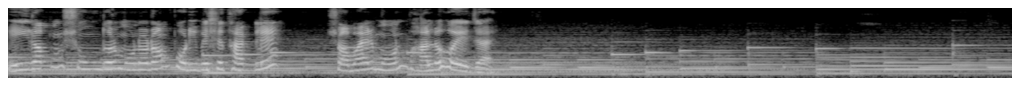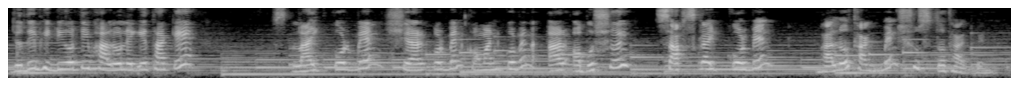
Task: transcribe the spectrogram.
এই রকম সুন্দর মনোরম পরিবেশে থাকলে সবার মন ভালো হয়ে যায়। যদি ভিডিওটি ভালো লেগে থাকে, লাইক করবেন, শেয়ার করবেন, কমেন্ট করবেন, আর অবশ্যই সাবস্ক্রাইব করবেন। ভালো থাকবেন, সুস্থ থাকবেন।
